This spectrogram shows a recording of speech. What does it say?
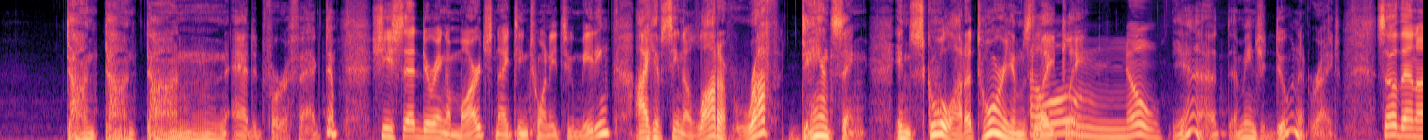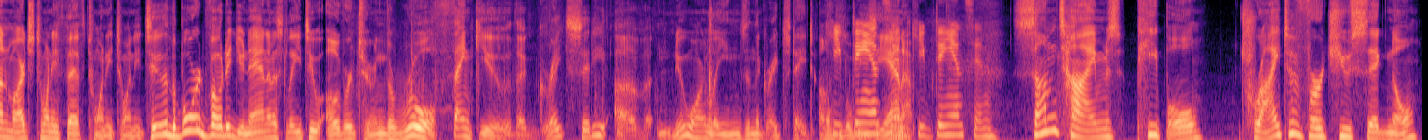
Dun, dun, dun, added for effect. She said during a March 1922 meeting, I have seen a lot of rough dancing in school auditoriums lately. Oh, no. Yeah, that means you're doing it right. So then on March 25th, 2022, the board voted unanimously to overturn the rule. Thank you, the great city of New Orleans in the great state of Keep Louisiana. dancing. Keep dancing. Sometimes people try to virtue signal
